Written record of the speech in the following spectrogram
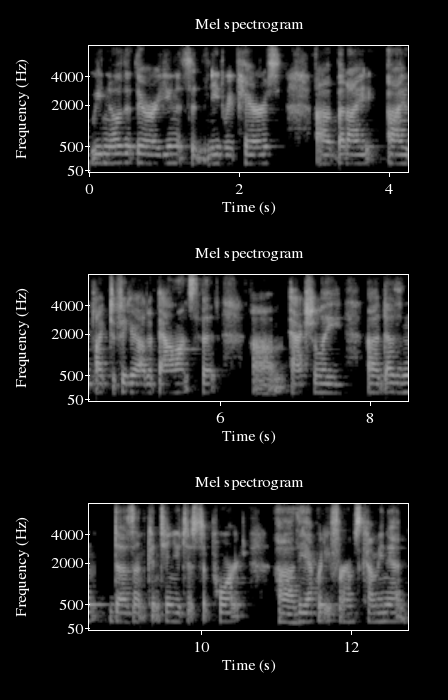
we know that there are units that need repairs, uh, but I, I'd like to figure out a balance that um, actually uh, doesn't, doesn't continue to support uh, the equity firms coming in.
